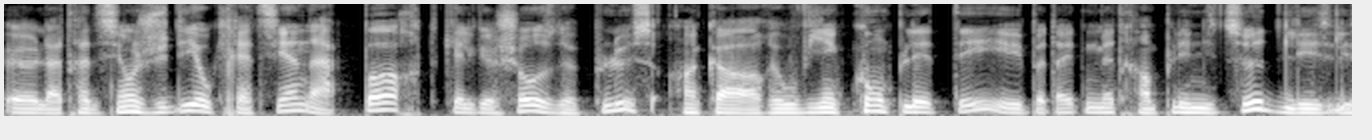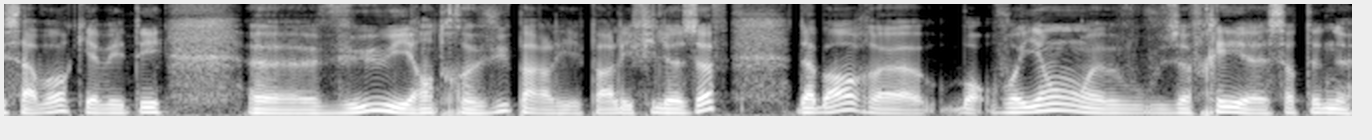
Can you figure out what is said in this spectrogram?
la tradition judéo-chrétienne apporte quelque chose de plus encore, ou vient compléter et peut-être mettre en plénitude les, les savoirs qui avaient été vus et entrevus par les, par les philosophes. D'abord, bon, voyons, euh, vous offrez euh, certaines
